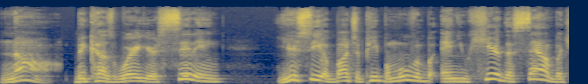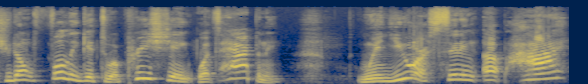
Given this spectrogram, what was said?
No, because where you're sitting, you see a bunch of people moving and you hear the sound, but you don't fully get to appreciate what's happening. When you are sitting up high,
